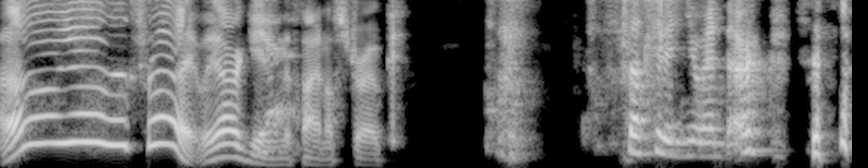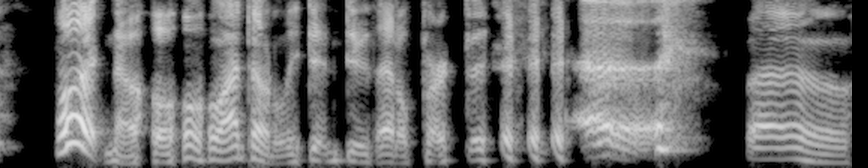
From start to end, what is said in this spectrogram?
Oh, yeah, that's right. We are getting Yeah. the final stroke. Such an innuendo. What? No, I totally didn't do that on purpose. Uh. oh.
